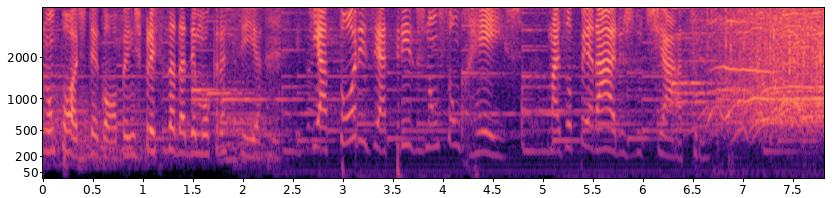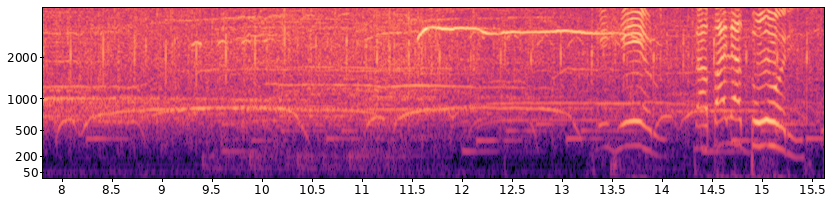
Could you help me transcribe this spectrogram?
não pode ter golpe, a gente precisa da democracia. Que atores e atrizes não são reis, mas operários do teatro. Trabalhadores.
